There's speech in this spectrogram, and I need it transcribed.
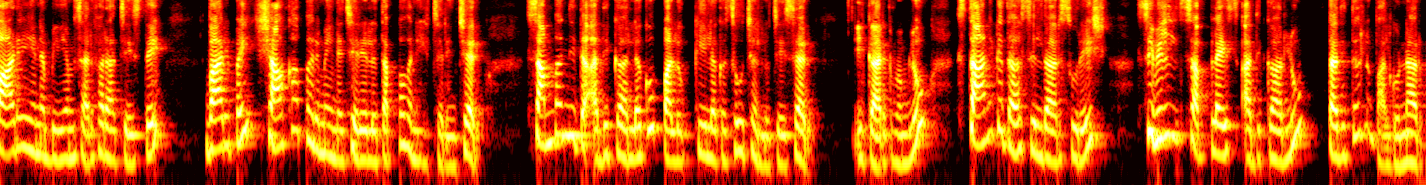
పాడైన బియ్యం సరఫరా చేస్తే వారిపై శాఖాపరమైన చర్యలు తప్పవని హెచ్చరించారు. సంబంధిత అధికారులకు పలు కీలక సూచనలు చేశారు. ఈ కార్యక్రమంలో స్థానిక తహసీల్దార్ సురేష్ సివిల్ సప్లైస్ అధికారులు తదితరులు పాల్గొన్నారు.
